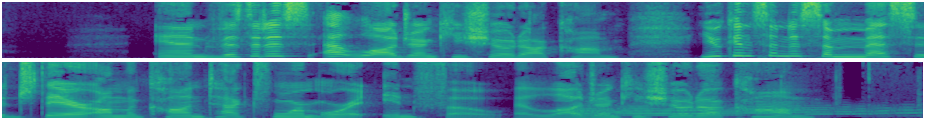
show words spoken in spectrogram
And visit us at lawjunkieshow.com. You can send us a message there on the contact form or at info at lawjunkieshow.com.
